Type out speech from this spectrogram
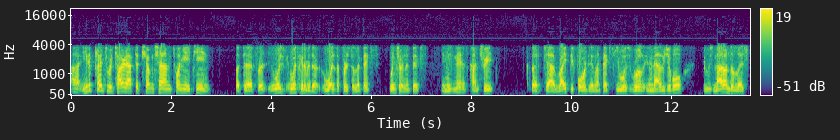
Uh, he had planned to retire after Pyeongchang 2018, but uh, for, it was was going to be the was the first Olympics, Winter Olympics in his native country. But uh, right before the Olympics, he was ruled ineligible. He was not on the list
